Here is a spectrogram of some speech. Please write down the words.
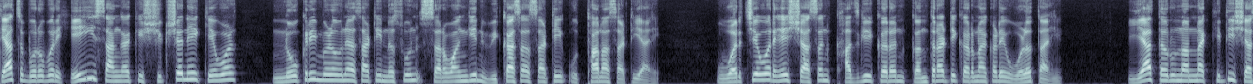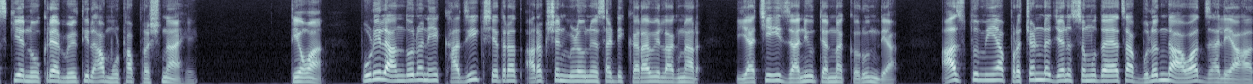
त्याचबरोबर हेही सांगा की शिक्षण हे केवळ नोकरी मिळवण्यासाठी नसून सर्वांगीण विकासासाठी उत्थानासाठी आहे. वरचेवर हे शासन खाजगीकरण कंत्राटीकरणाकडे वळत आहे. या तरुणांना किती शासकीय नोकऱ्या मिळतील हा मोठा प्रश्न आहे. तेव्हा पुढील आंदोलन हे खाजगी क्षेत्रात आरक्षण मिळवण्यासाठी करावे लागणार याचीही जाणीव त्यांना करून द्या. आज तुम्ही या प्रचंड जनसमुदायाचा बुलंद आवाज झाले आहात.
